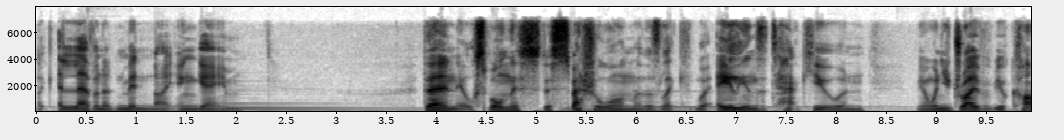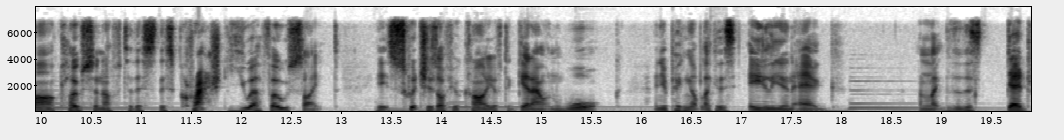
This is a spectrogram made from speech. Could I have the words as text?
like 11 and midnight in game, then it'll spawn this this special one where there's like where aliens attack you and you know when you drive your car close enough to this this crashed UFO site, it switches off your car. You have to get out and walk, and you're picking up like this alien egg, and like this dead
